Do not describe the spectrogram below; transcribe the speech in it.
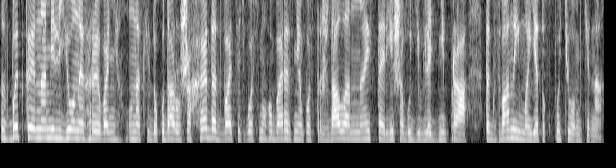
Збитки на мільйони гривень. Унаслідок удару шахеда 28 березня постраждала найстаріша будівля Дніпра, так званий маєток Потьомкіна.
